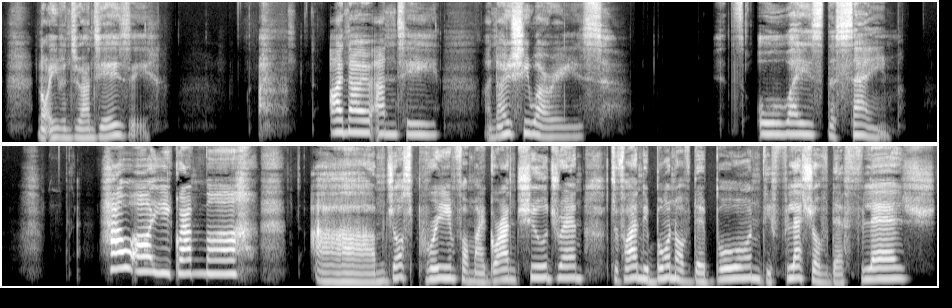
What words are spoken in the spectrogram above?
Not even to Auntie Azy. I know, Auntie. I know she worries. It's always the same. How are you, Grandma? I'm just praying for my grandchildren to find the bone of their bone, the flesh of their flesh.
